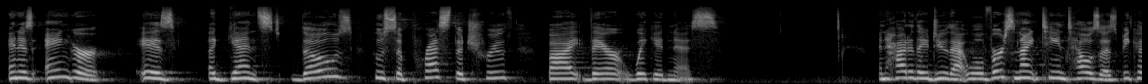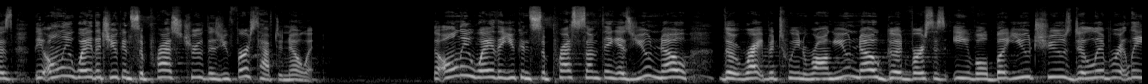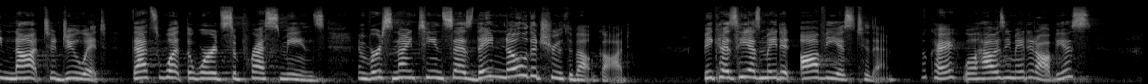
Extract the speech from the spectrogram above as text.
And his anger is against those who suppress the truth by their wickedness. And how do they do that? Well, verse 19 tells us because the only way that you can suppress truth is you first have to know it. The only way that you can suppress something is you know the right between wrong. You know good versus evil, but you choose deliberately not to do it. That's what the word suppress means. And verse 19 says, They know the truth about God because he has made it obvious to them. Okay, well, how has he made it obvious?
